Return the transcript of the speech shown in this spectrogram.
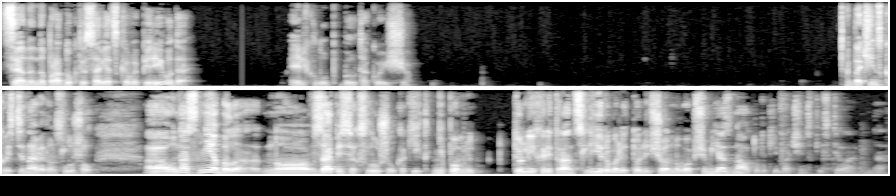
цены на продукты советского периода? Эль клуб был такой еще. Бачинского стена, видно, слушал. А у нас не было, но в записях слушал каких-то, не помню, то ли их ретранслировали, то ли что. Ну, в общем, я знал, кто такие бачинские стена, да.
